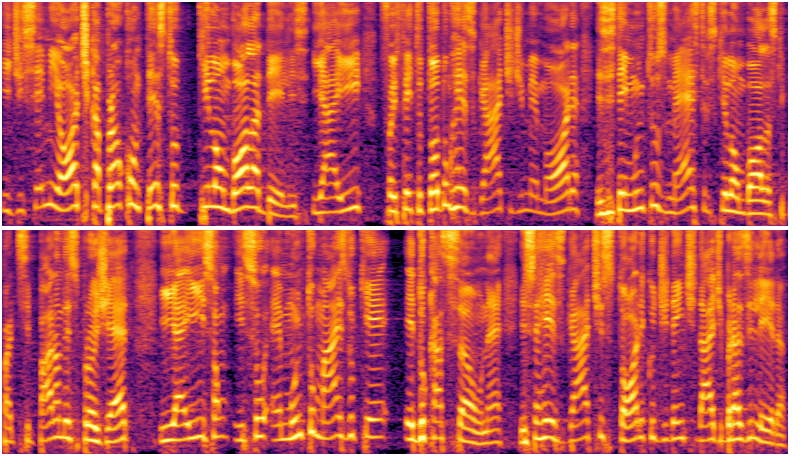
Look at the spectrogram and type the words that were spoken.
e de semiótica para o contexto quilombola deles. E aí foi feito todo um resgate de memória. Existem muitos mestres quilombolas que participaram desse projeto. E aí isso, isso é muito mais do que educação, né? Isso é resgate histórico de identidade brasileira.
